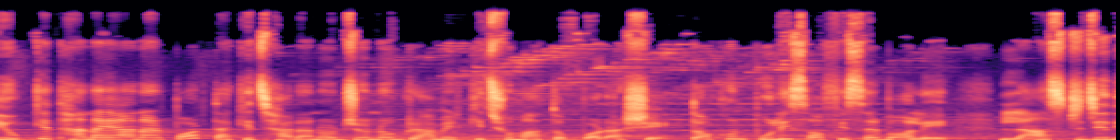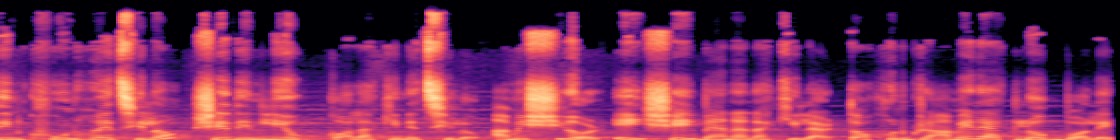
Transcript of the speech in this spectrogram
লিউককে থানায় আনার পর তাকে ছাড়ানোর জন্য গ্রামের কিছু মাতব্বর আসে। তখন পুলিশ অফিসার বলে, লাস্ট যেদিন খুন হয়েছিল, সেদিন লিউক কলা কিনেছিল। আমি শিওর এই সেই ব্যানানা কিলার তখন গ্রামের এক লোক বলে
